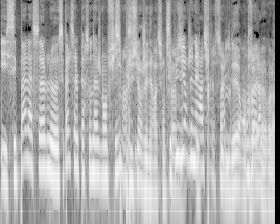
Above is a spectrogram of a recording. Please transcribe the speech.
et c'est pas la seule, c'est pas le seul personnage dans le film. C'est hein. plusieurs générations de C'est femmes. plusieurs et générations très de femmes. solidaires entre Voilà. elles. Voilà.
